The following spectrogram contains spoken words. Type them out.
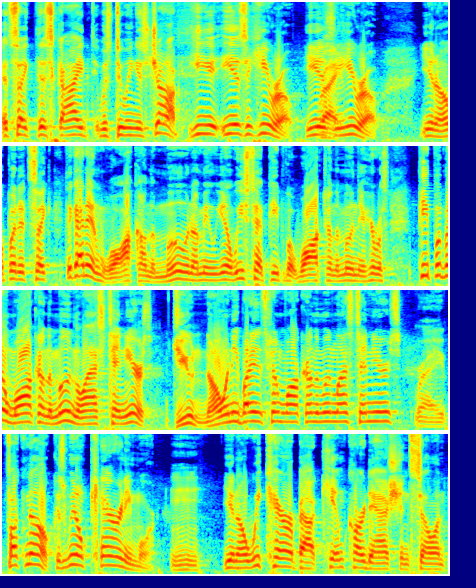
it's like this guy was doing his job. He, he is a hero. He is Right. a hero. You know, but it's like the guy didn't walk on the moon. I mean, you know, we used to have people that walked on the moon. They're heroes. People have been walking on the moon the last 10 years. Do you know anybody that's been walking on the moon the last 10 years? Right. Fuck no, because we don't care anymore. Mm-hmm. You know, we care about Kim Kardashian selling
